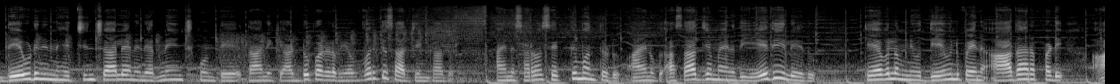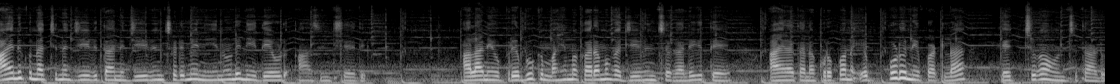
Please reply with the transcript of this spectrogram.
దేవుడు నిన్ను హెచ్చించాలి అని నిర్ణయించుకుంటే దానికి అడ్డుపడడం ఎవ్వరికీ సాధ్యం కాదు. ఆయన సర్వశక్తిమంతుడు. ఆయనకు అసాధ్యమైనది ఏదీ లేదు. కేవలం నీవు దేవునిపైన ఆధారపడి ఆయనకు నచ్చిన జీవితాన్ని జీవించడమే నీ నుండి నీ దేవుడు ఆశించేది. అలా నీవు ప్రభుకి మహిమకరముగా జీవించగలిగితే ఆయన తన కృపను ఎప్పుడూ నీ పట్ల హెచ్చుగా ఉంచుతాడు.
